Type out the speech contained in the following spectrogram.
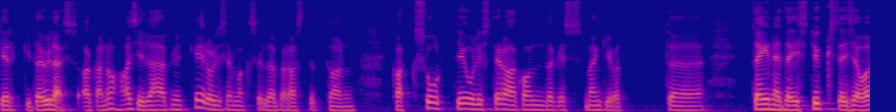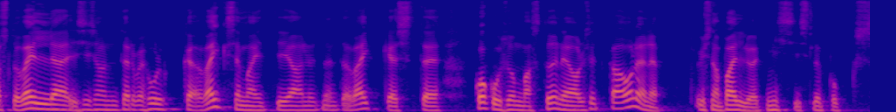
kerkida üles, aga noh, asi läheb nüüd keerulisemaks, sellepärast et on kaks suurt jõulist erakonda, kes mängivad äh, teineteist üksteise vastu välja ja siis on terve hulk väiksemaid ja nüüd nende väikeste kogusummast tõenäoliselt ka oleneb üsna palju, et mis siis lõpuks,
